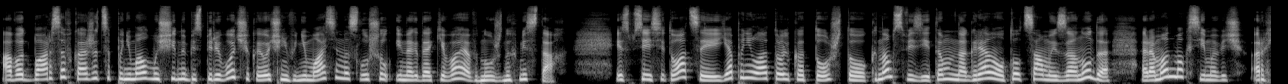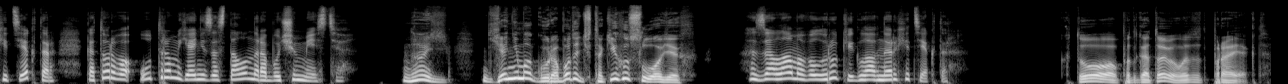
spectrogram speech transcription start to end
А вот Барсов, кажется, понимал мужчину без переводчика и очень внимательно слушал, иногда кивая в нужных местах. Из всей ситуации я поняла только то, что к нам с визитом нагрянул тот самый зануда Роман Максимович, архитектор, который которого утром я не застала на рабочем месте. «Ай, я не могу работать в таких условиях», – заламывал руки главный архитектор. «Кто подготовил этот проект?»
